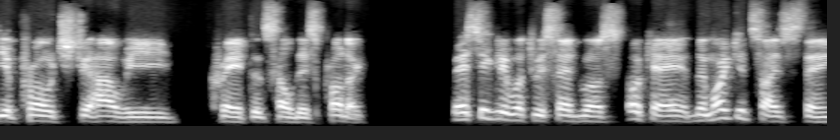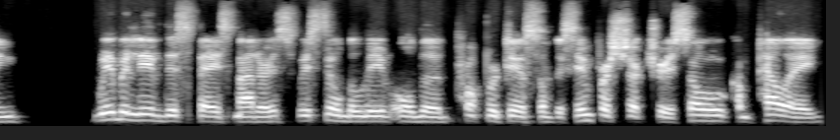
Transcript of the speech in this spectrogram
the approach to how we create and sell this product. Basically, what we said was, okay, the market size thing, we believe this space matters. We still believe all the properties of this infrastructure is so compelling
